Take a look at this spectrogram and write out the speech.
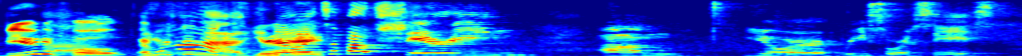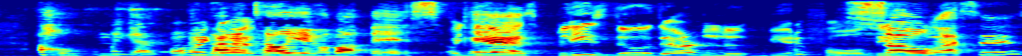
Beautiful. Um, Everything yeah, you know, it's about sharing um, your resources. Oh, my God. Oh my I gotta God. tell you about this. Oh, Okay. yes, please do. They are beautiful. These So- glasses.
